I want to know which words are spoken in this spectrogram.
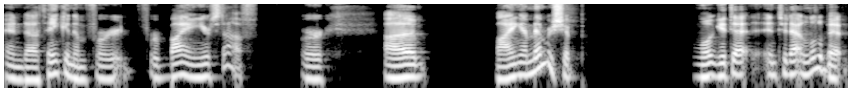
and uh, thanking them for for buying your stuff or uh, buying a membership. We'll get that into that in a little bit.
